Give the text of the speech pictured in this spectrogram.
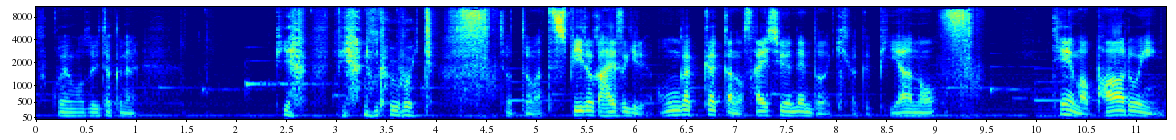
そこへ戻りたくない。ピア、ピアノが動いた。ちょっと待って、スピードが速すぎる。音楽学科の最終年度の企画、ピアノ。テーマ、パーロイン。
